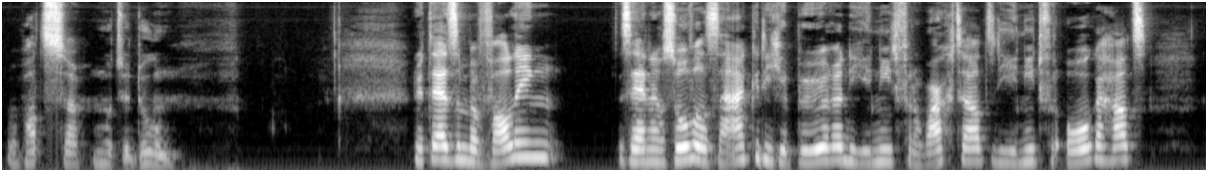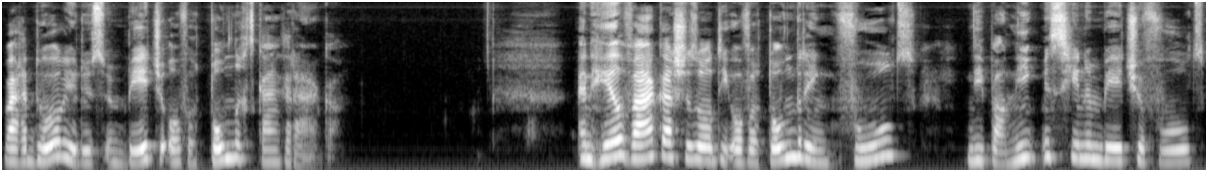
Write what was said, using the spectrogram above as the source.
wat ze moeten doen. Nu, tijdens een bevalling zijn er zoveel zaken die gebeuren die je niet verwacht had, die je niet voor ogen had, waardoor je dus een beetje overdonderd kan geraken. En heel vaak als je zo die overdondering voelt, die paniek misschien een beetje voelt,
